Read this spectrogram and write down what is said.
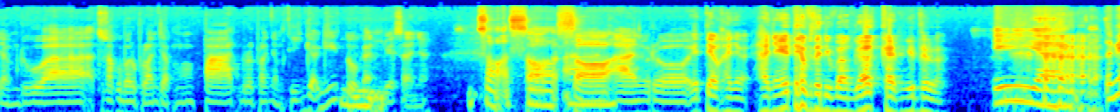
jam 2 terus aku baru pulang jam 4 baru pulang jam 3 gitu kan biasanya So so so. soan bro itu yang hanya hanya itu yang bisa dibanggakan gitu loh Iya. gitu. Tapi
